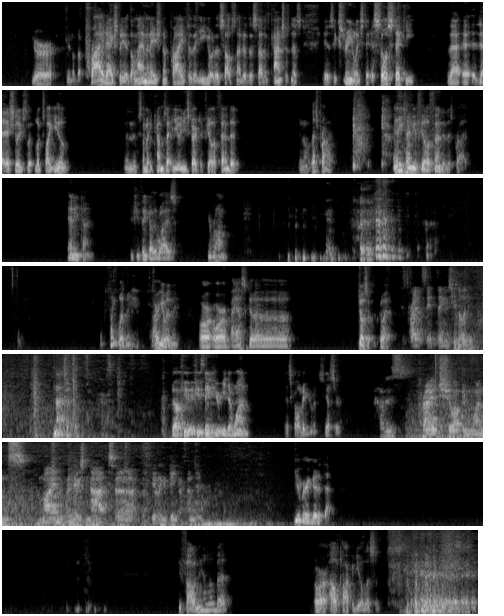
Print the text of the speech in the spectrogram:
You're, you know, but pride actually, the lamination of pride to the ego, to the self center, the seventh consciousness is extremely, sti- it's so sticky that it it actually looks, looks like you. And if somebody comes at you and you start to feel offended, you know, that's pride. Anytime you feel offended is pride. Anytime. If you think otherwise, you're wrong. Fight with me, argue with me, or or ask uh, Joseph, go ahead. Is pride the same thing as humility? Not separate. So if you if you think you're either one, it's called ignorance. Yes, sir. How does pride show up in one's mind when there's not uh, a feeling of being offended? You're very good at that. You follow me a little bit? Or I'll talk and you'll listen.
